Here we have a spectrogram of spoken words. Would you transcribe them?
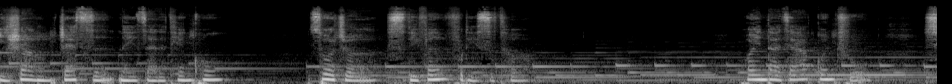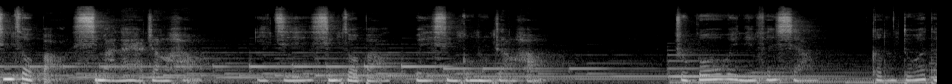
以上摘自《内在的天空》。作者斯蒂芬·弗里斯特，欢迎大家关注星座宝喜马拉雅账号以及星座宝微信公众账号，主播为您分享更多的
